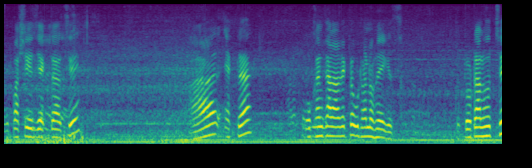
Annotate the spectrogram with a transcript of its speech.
ওর পাশে যে একটা আছে, আর একটা, ওখানকার আর একটা উঠানো হয়ে গেছে। তো টোটাল হচ্ছে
